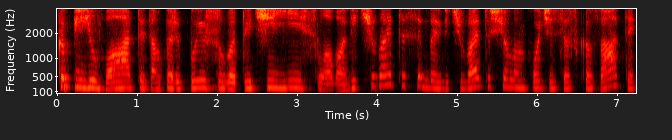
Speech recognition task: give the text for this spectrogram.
копіювати, там, переписувати чиїсь слова. Відчувайте себе, відчувайте, що вам хочеться сказати,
